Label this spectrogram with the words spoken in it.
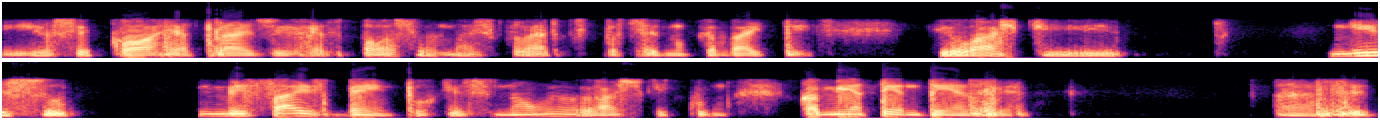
e você corre atrás de respostas, mas claro que você nunca vai ter. Eu acho que nisso me faz bem, porque senão eu acho que com, com a minha tendência a ser,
